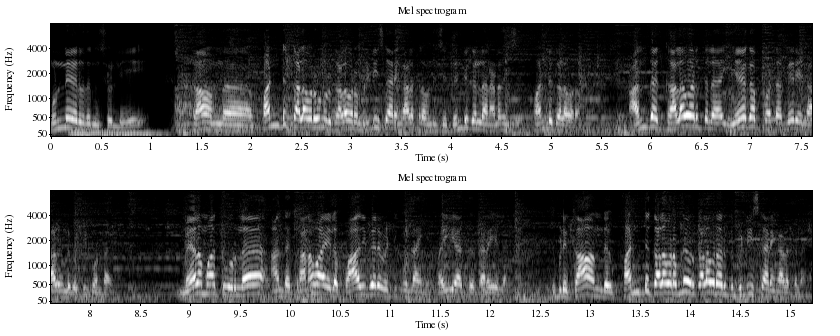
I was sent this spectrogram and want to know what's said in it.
முன்னேறுதுன்னு சொல்லி ஃபண்டு கலவரம்னு ஒரு கலவரம் பிரிட்டிஷ்காரன் காலத்தில் வந்துச்சு திண்டுக்கல்ல நடந்துச்சு ஃபண்டு கலவரம். அந்த கலவரத்தில் ஏகப்பட்ட பேர் எங்கள் ஆளுங்களை வெட்டி கொண்டாங்க. மேலமாத்தூரில் அந்த கணவாயில் பாதி பேரை வெட்டி கொண்டாங்க வையாத்து தரையில். இப்படி கா அந்த ஃபண்டு கலவரம்னே ஒரு கலவரம் இருக்குது பிரிட்டிஷ்காரன் காலத்தில்.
